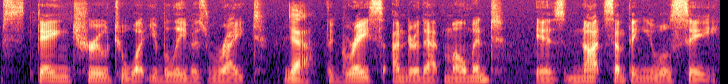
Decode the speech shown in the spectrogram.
staying true to what you believe is right. Yeah. The grace under that moment is not something you will see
